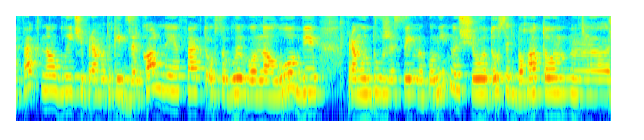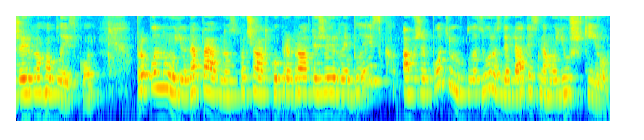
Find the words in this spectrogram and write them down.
ефект на обличчі, прямо такий дзеркальний ефект, особливо на лобі. Прямо дуже сильно помітно, що досить багато е, жирного блиску. Пропоную, напевно, спочатку прибрати жирний блиск, а вже потім вблизу роздивлятись на мою шкіру.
